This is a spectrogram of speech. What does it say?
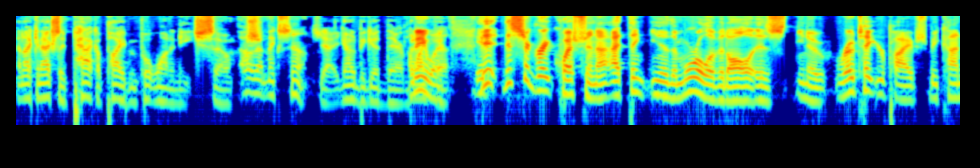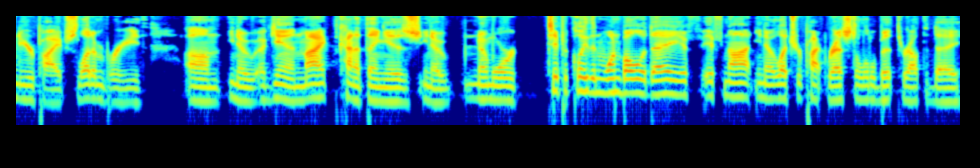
and I can actually pack a pipe and put one in each. So, Oh, that makes sense. yeah, you got to be good there. But like anyway, if- this is a great question. I, I think you know the moral of it all is you know rotate your pipes, be kind to your pipes, let them breathe. Um, you know, again, my kind of thing is you know no more typically than one bowl a day. If if not, you know, let your pipe rest a little bit throughout the day.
